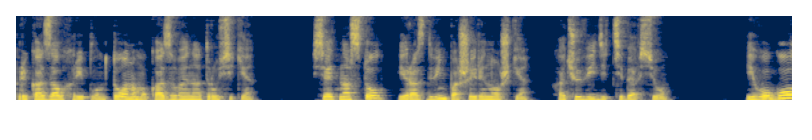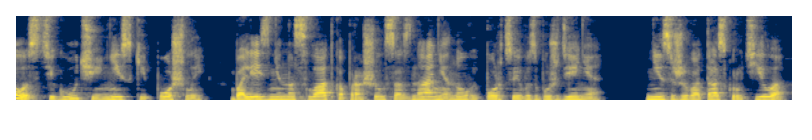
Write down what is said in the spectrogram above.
приказал хриплым тоном, указывая на трусики. «Сядь на стол и раздвинь пошире ножки. Хочу видеть тебя всю». Его голос, тягучий, низкий, пошлый, болезненно сладко прошил сознание новой порцией возбуждения. Низ живота скрутило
